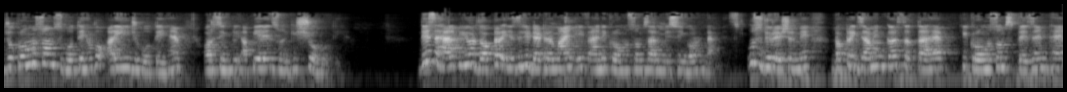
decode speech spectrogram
जो क्रोमोसोम्स होते हैं, वो अरेंज होते हैं और सिंपली अपियरेंस उनकी शो होती है। This help your doctor easily determine if any chromosomes are missing और डैमेज उस ड्यूरेशन में डॉक्टर एग्जामिन कर सकता है कि क्रोमोसोम्स प्रेजेंट हैं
